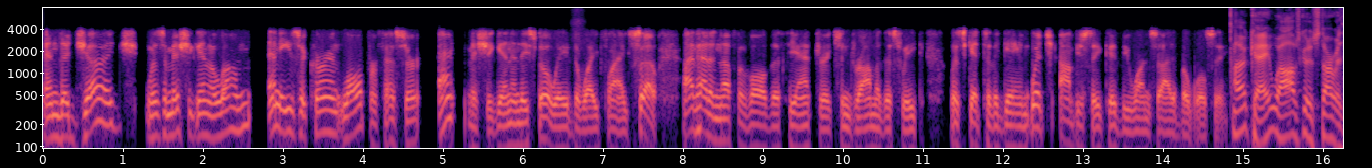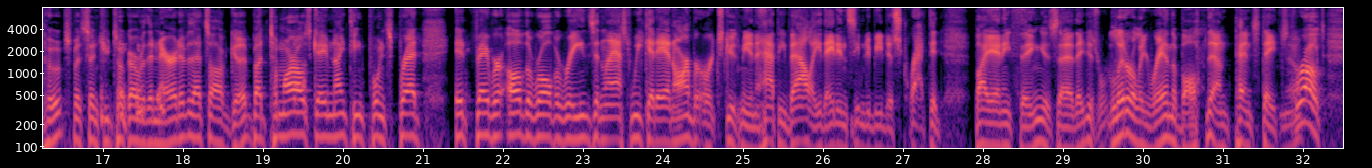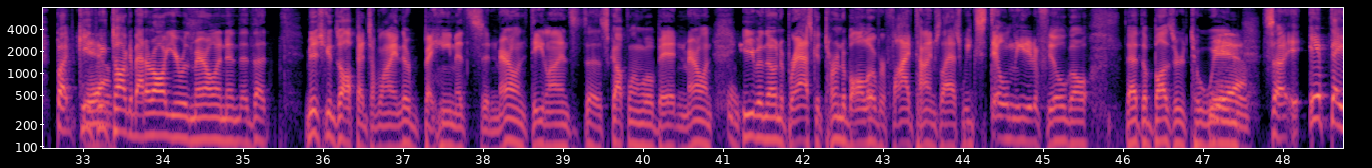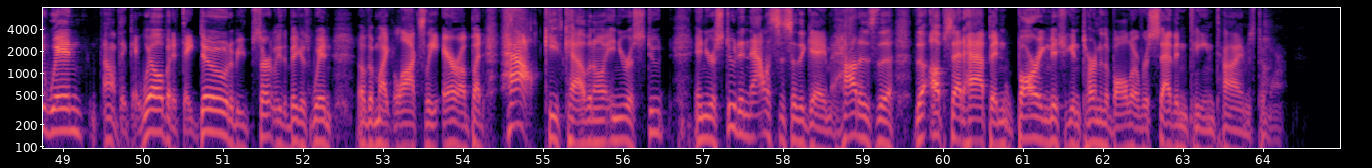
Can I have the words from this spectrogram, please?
And the judge was a Michigan alum, and he's a current law professor at Michigan, and they still wave the white flag. So I've had enough of all the theatrics and drama this week. Let's get to the game, which obviously could be one sided, but we'll see. Okay, well, I was going to start with hoops, but since you took over the narrative, that's all good. But tomorrow's game, 19 point spread in favor of the Wolverines. And last week at Ann Arbor, or excuse me, in Happy Valley, they didn't seem to be distracted by anything. Is uh, they just literally ran the ball down Penn State's Yep. throats. But Keith, Yeah. we've talked about it all year with Maryland and the, the Michigan's offensive line, they're behemoths, and Maryland's D line's uh, scuffling a little bit. And Maryland, even though Nebraska turned the ball over five times last week, still needed a field goal at the buzzer to win. Yeah. So if they win, I don't think they will, but if they do, it'll be certainly the biggest win of the Mike Locksley era. But how, Keith Kavanaugh, in your astute in your astute analysis of the game, how does the the upset happen, barring Michigan turning the ball over 17 times tomorrow?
